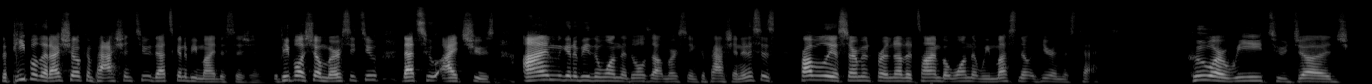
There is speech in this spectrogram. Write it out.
the people that I show compassion to, that's going to be my decision. The people I show mercy to, that's who I choose. I'm going to be the one that doles out mercy and compassion. And this is probably a sermon for another time, but one that we must note here in this text. Who are we to judge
